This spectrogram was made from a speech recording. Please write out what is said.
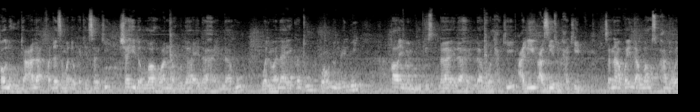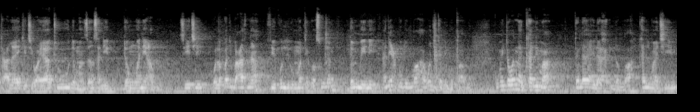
Qauluhu ta'ala fadarsa madaukakin sarki shahidallahu annahu la ilaha illahu wal malaikatu wa ulul ilmi qa'iman bil qist. La ilaha illa huwa al hakim ali azizul hakim. Sannan akwai inda Allah subhanahu wa ta'ala yake cewa ya tu da manzansa ne don wani abu. Sai ce walaqad ba'athna fi kulli ummatin rasulan don mene? An i'budu Allah wajtanibu tabu kuma ita wannan kalima ta la ilaha illallah kalma ce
